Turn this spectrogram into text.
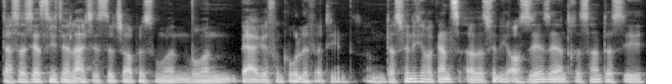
dass das jetzt nicht der leichteste Job ist, wo man, wo man Berge von Kohle verdient. Und das finde ich aber ganz, also das finde ich auch sehr, sehr interessant, dass sie,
